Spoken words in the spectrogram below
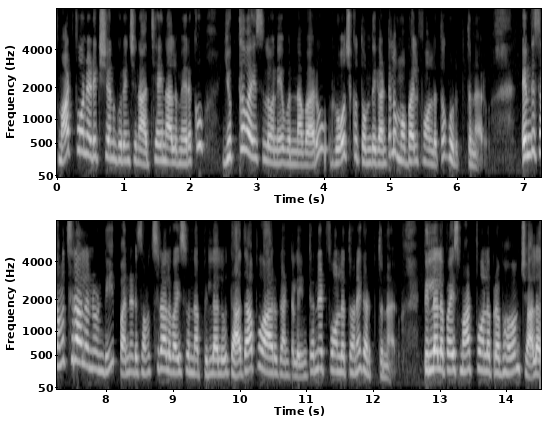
స్మార్ట్ ఫోన్ అడిక్షన్ గురించిన అధ్యయనాల మేరకు యుక్త వయసులోనే ఉన్నవారు రోజుకు తొమ్మిది గంటలు మొబైల్ ఫోన్లతో గడుపుతున్నారు. ఎనిమిది సంవత్సరాల నుండి పన్నెండు సంవత్సరాల వయసు ఉన్న పిల్లలు దాదాపు ఆరు గంటల ఇంటర్నెట్ ఫోన్లతోనే గడుపుతున్నారు. పిల్లలపై స్మార్ట్ ఫోన్ల ప్రభావం చాలా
